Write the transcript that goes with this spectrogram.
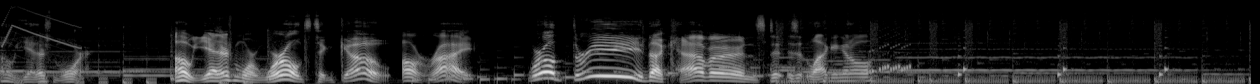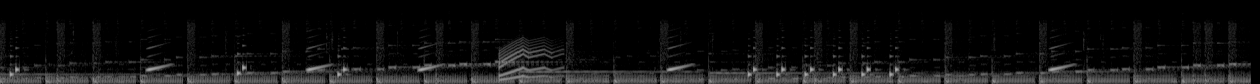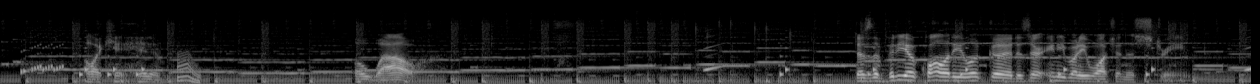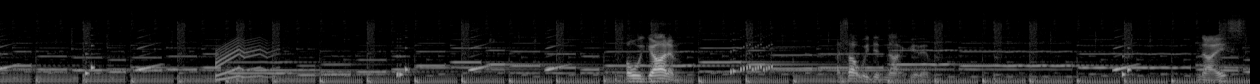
Oh yeah, there's more. Oh yeah, there's more worlds to go. All right. World 3, the caverns. Is it lagging at all? Does the video quality look good? Is there anybody watching this stream? Oh, we got him. I thought we did not get him. Nice.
